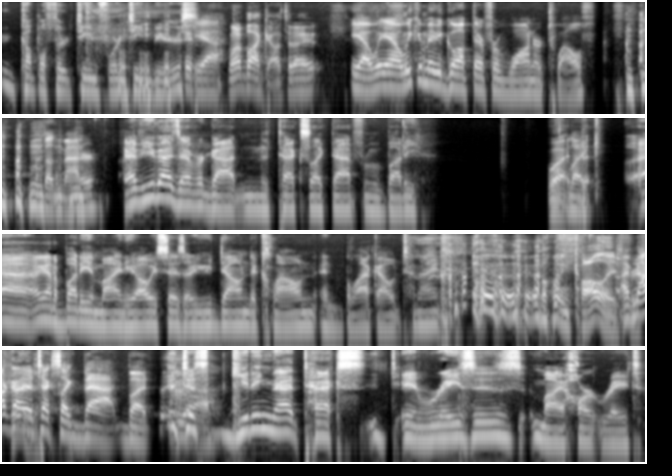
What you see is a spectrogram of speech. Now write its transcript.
a couple 13, 14 beers. yeah, You want to black out tonight? yeah. We yeah we can maybe go up there for one or twelve. Doesn't matter. Have you guys ever gotten a text like that from a buddy? What? Like, uh, I got a buddy in mind. He always says, "Are you down to clown and blackout tonight?" oh, in college. I've for not gotten a text like that, but It Just getting that text, it raises my heart rate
